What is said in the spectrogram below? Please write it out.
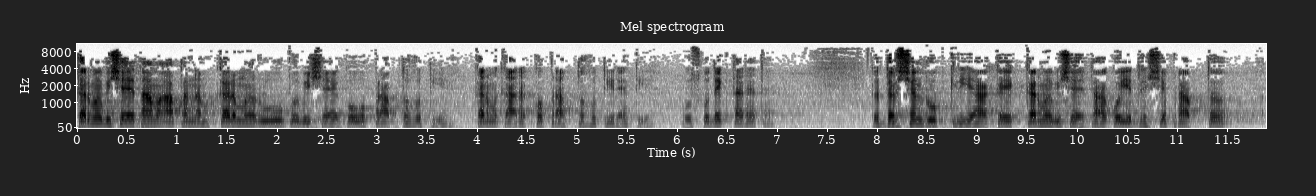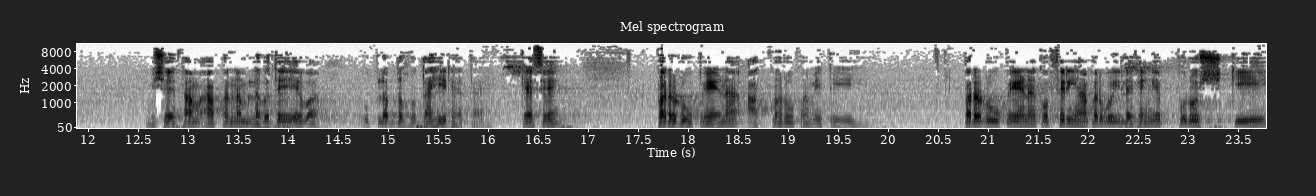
कर्म विषयताम आपन्नम, कर्म रूप विषय को वो प्राप्त होती है। कर्म कारक को प्राप्त होती रहती है। उसको देखता रहता है। तो दर्शन रूप क्रिया के कर्म विषयता को ये दृश्य प्राप्त विषयताम आपन्नम लभते एवं, उपलब्ध होता ही रहता है। कैसे? पर रूपेण आत्म रूपमिति पर रूपेण को फिर यहाँ पर वही लिखेंगे, पुरुष की,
